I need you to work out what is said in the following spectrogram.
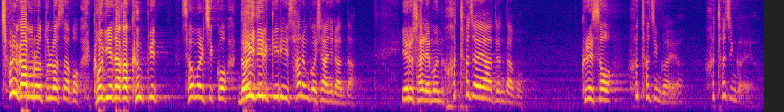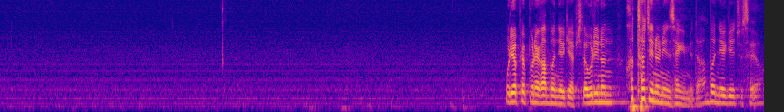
철갑으로 둘러싸고 거기에다가 금빛 성을 짓고 너희들끼리 사는 것이 아니란다. 예루살렘은 흩어져야 된다고. 그래서 흩어진 거예요. 흩어진 거예요. 우리 옆에 분에게 한번 얘기합시다. 우리는 흩어지는 인생입니다. 한번 얘기해 주세요.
